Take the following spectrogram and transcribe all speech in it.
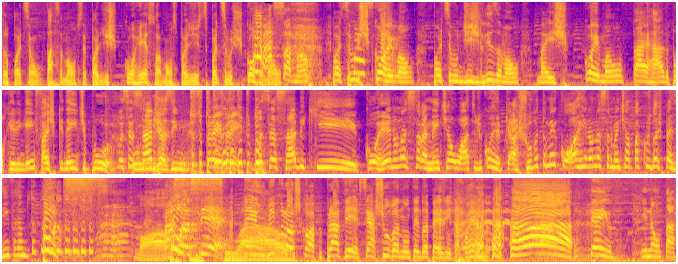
Então pode ser um passa-mão, você pode escorrer a sua mão, você pode, você pode ser um escorrimão. Passa a mão. Pode ser um escorrimão, pode ser um desliza-mão, mas corrimão tá errado porque ninguém faz que nem tipo Você um sabe. ninjazinho. Peraí, peraí. Você sabe que correr não necessariamente é o ato de correr. Porque a chuva também corre e não necessariamente ela tá com os dois pezinhos fazendo. Nossa. Mas você Uau. tem um microscópio pra ver se a chuva não tem dois pezinhos e tá correndo? Ah! Tenho. E não tá.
